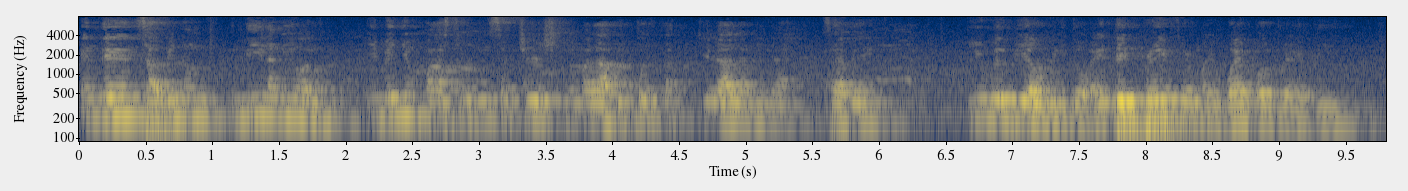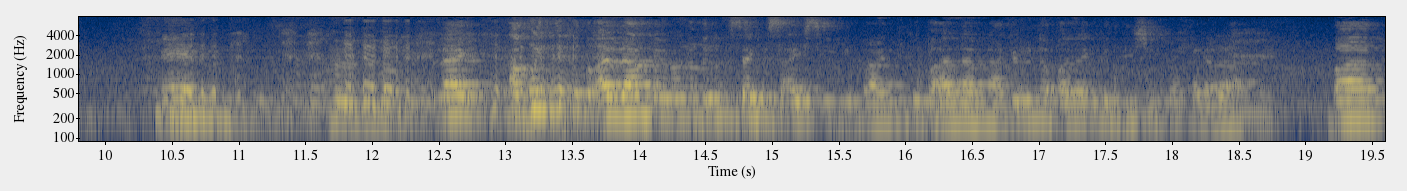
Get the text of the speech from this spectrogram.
And then, sabi nung, hindi lang yon even yung pastor dun sa church na malapit doon, kilala nila, sabi, you will be a widow. And they pray for my wife already. And like, ako hindi ko to alam, pero ako sa, sa ICU pa, hindi ko pa alam na gano'n na pala yung condition ko kalala. But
